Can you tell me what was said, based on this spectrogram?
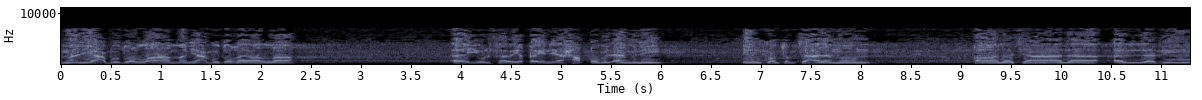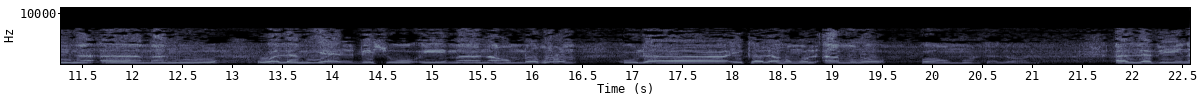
من يعبد الله من يعبد غير الله. أي الفريقين أحق بالأمن؟ إن كنتم تعلمون. قال تعالى الذين آمنوا ولم يلبسوا إيمانهم بظلم أولئك لهم الأمن وهم مهتدون. الذين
